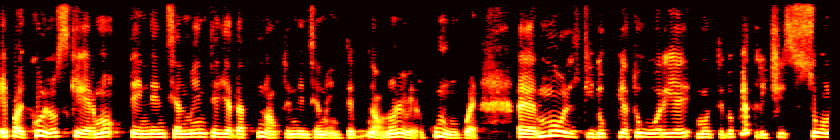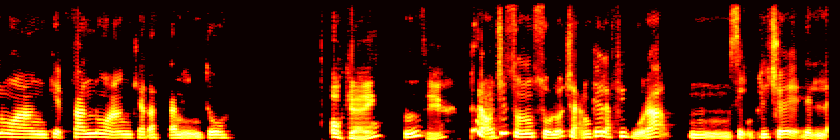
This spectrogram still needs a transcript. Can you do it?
e poi con lo schermo tendenzialmente gli adattatori, no, tendenzialmente, no, non è vero, comunque eh, molti doppiatori e molte doppiatrici sono anche, fanno anche adattamento. Ok, mm? sì. Però ci sono solo, c'è anche la figura mh, mm, semplice del,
